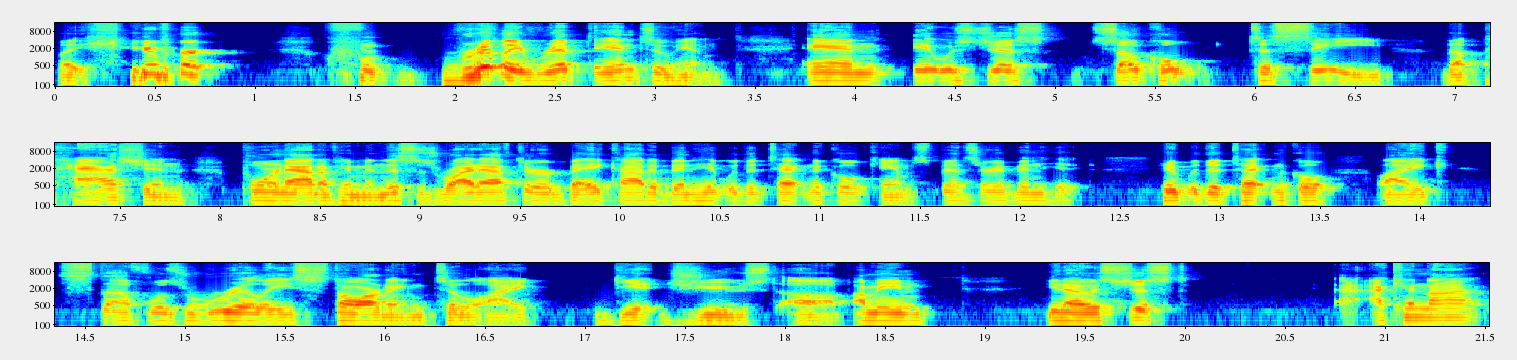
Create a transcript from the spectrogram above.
but Hubert really ripped into him. And it was just so cool to see the passion pouring out of him. And this is right after Bacot had been hit with the technical, Cam Spencer had been hit hit with the technical. Like stuff was really starting to like get juiced up. I mean, you know, it's just I cannot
